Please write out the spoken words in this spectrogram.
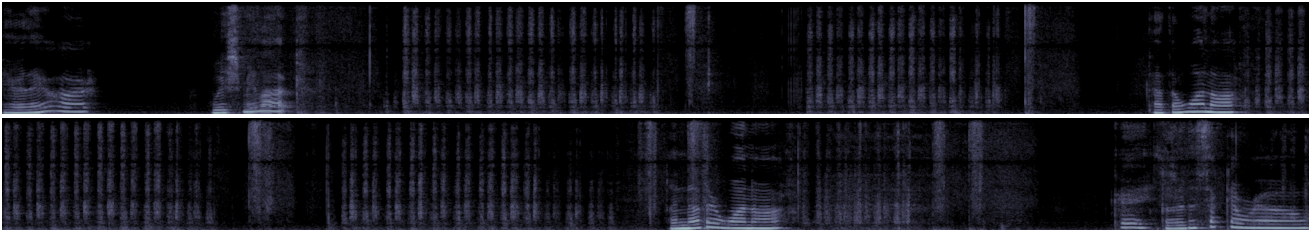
There they are. Wish me luck. That's a one-off. Another one-off. Okay, go to the second row.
